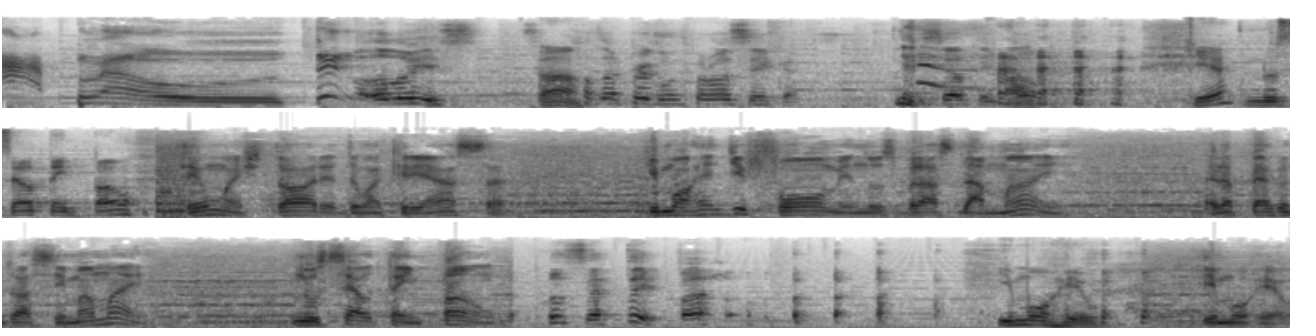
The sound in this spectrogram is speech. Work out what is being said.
aplaudir! Ô Luiz, só Ah. vou fazer uma pergunta pra você, cara. No céu tem pão? Quê? No céu tem pão? Tem uma história de uma criança que morrendo de fome nos braços da mãe, ela perguntou assim: Mamãe, no céu tem pão? No céu tem pão. E morreu. E morreu.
